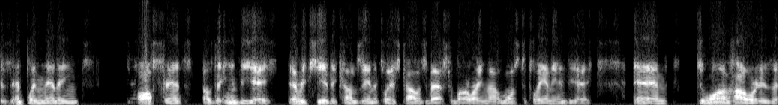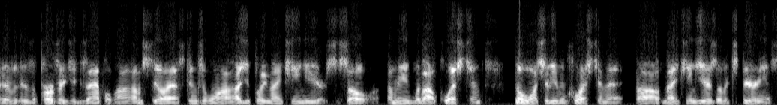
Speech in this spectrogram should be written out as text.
is implementing offense of the NBA. Every kid that comes in and plays college basketball right now wants to play in the NBA. And Juwan Howard is a, is a perfect example. I'm still asking Juwan how you play 19 years. So, I mean, without question, no one should even question that. Uh, 19 years of experience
